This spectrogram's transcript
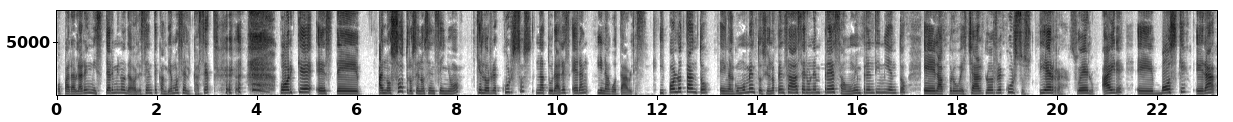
o para hablar en mis términos de adolescente, cambiemos el cassette, porque este, a nosotros se nos enseñó que los recursos naturales eran inagotables y por lo tanto en algún momento, si uno pensaba hacer una empresa o un emprendimiento, el aprovechar los recursos, tierra, suelo, aire, eh, bosque, era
